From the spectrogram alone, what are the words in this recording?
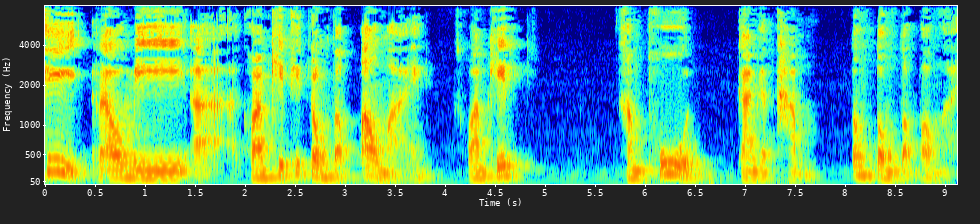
ที่เรามีความคิดที่ตรงต่อเป้าหมาย ความคิดคำพูด การกระทำต้องตรงต่อเป้าหมาย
